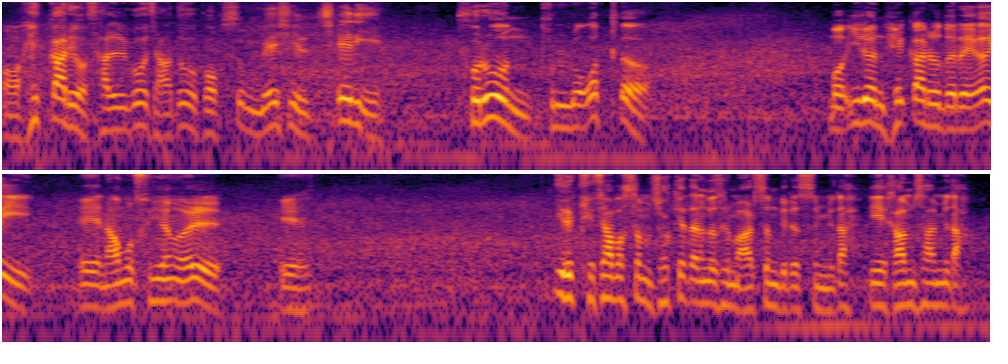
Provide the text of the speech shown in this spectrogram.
어, 햇가류, 살구, 자두, 복숭, 매실, 체리, 푸른, 툴로오트 뭐 이런 햇가류들의 예, 나무 수형을 예, 이렇게 잡았으면 좋겠다는 것을 말씀드렸습니다. 예, 감사합니다.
